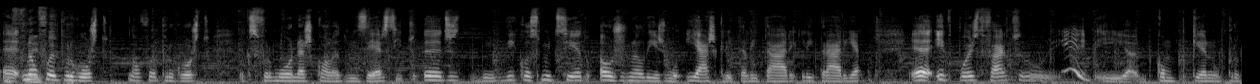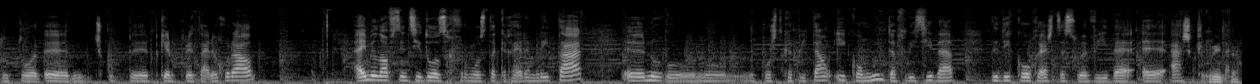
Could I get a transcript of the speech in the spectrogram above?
Uh, não foi por gosto, não foi por gosto que se formou na escola do Exército, uh, dedicou-se muito cedo ao jornalismo e à escrita literária. Uh, e depois, de facto, e, e como pequeno produtor, desculpe, pequeno proprietário rural, em 1912 reformou-se da carreira militar no, no, no, posto de capitão e, com muita felicidade, dedicou o resto da sua vida à escrita. escrita.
